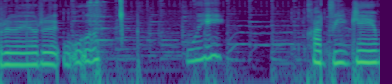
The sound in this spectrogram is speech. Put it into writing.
เรื่อยๆอุ้ยอุ้ยขาดฟรีเกม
